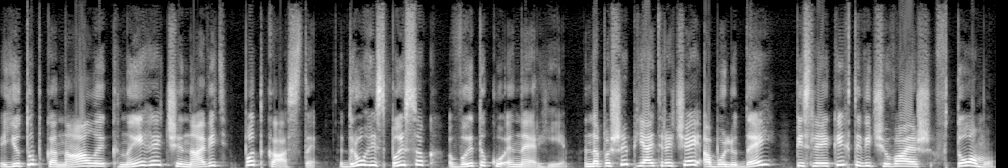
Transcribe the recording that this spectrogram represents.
ютуб-канали, книги чи навіть подкасти. Другий список витоку енергії. Напиши 5 речей або людей, після яких ти відчуваєш втому,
